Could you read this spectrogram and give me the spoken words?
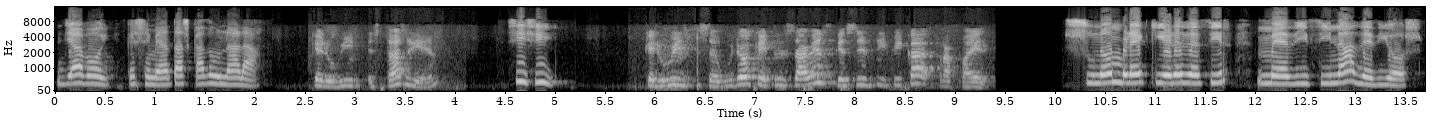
Ya voy, que se me ha atascado un ara. Querubín, ¿estás bien? Sí, sí. Querubín, seguro que tú sabes qué significa Rafael. Su nombre quiere decir medicina de Dios.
